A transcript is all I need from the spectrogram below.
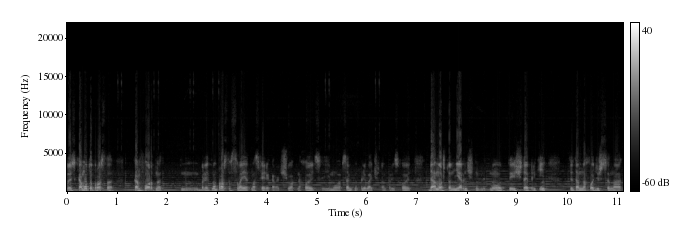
То есть кому-то просто комфортно, блин, ну просто в своей атмосфере, короче, чувак находится, и ему абсолютно плевать, что там происходит. Да, может он нервничает, но, блин, ну ты считай, прикинь, ты там находишься на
